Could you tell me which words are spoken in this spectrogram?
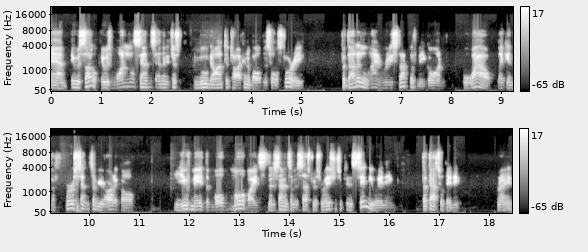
And it was subtle. It was one little sentence, and then it just moved on to talking about this whole story. But that little line really stuck with me, going, wow, like in the first sentence of your article, you've made the Moabites the descendants of incestuous relationships, insinuating that that's what they do, right?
